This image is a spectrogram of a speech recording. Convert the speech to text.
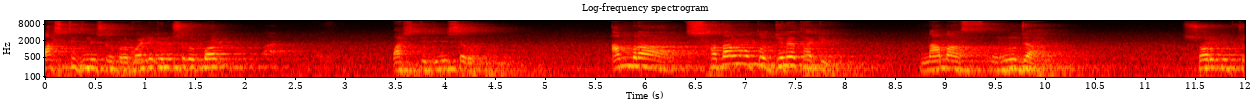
পাঁচটি জিনিসের উপর, কয়টি জিনিসের উপর? পাঁচটি জিনিসের উপর। আমরা সাধারণত জেনে থাকি নামাজ, রোজা, সর্বোচ্চ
